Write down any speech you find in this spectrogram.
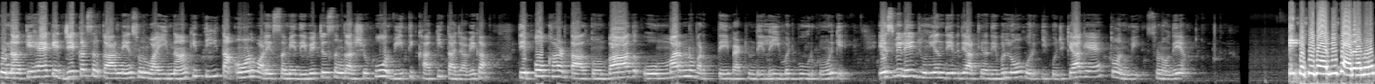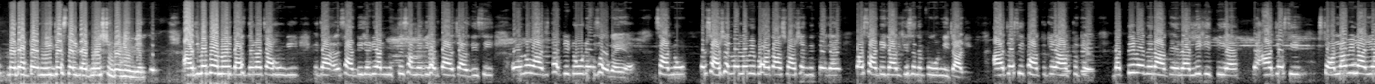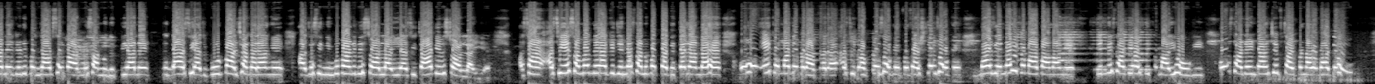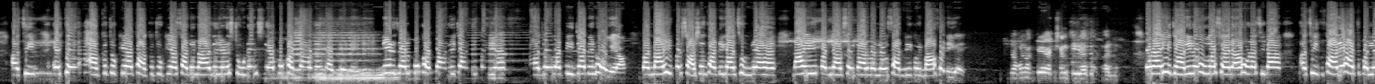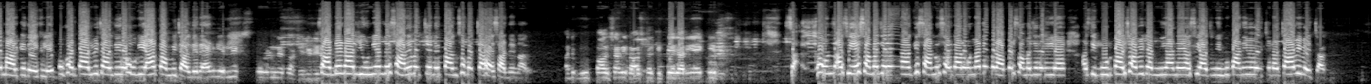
ਉਹਨਾਂ ਕਿਹਾ ਕਿ ਜੇਕਰ ਸਰਕਾਰ ਨੇ ਸੁਣਵਾਈ ਨਾ ਕੀਤੀ ਤਾਂ ਆਉਣ ਵਾਲੇ ਸਮੇਂ ਦੇ ਵਿੱਚ ਸੰਘਰਸ਼ ਹੋਰ ਵੀ ਤਿੱਖਾ ਕੀਤਾ ਜਾਵੇਗਾ। ਤੇ ਭੁੱਖ ਹੜਤਾਲ ਤੋਂ ਬਾਅਦ ਉਹ ਮਰਨ ਵਰਤੇ ਬੈਠਣ ਦੇ ਲਈ ਮਜਬੂਰ ਹੋਣਗੇ। ਇਸ ਵੇਲੇ ਯੂਨੀਅਨ ਦੇ ਵਿਦਿਆਰਥੀਆਂ ਦੇ ਵੱਲੋਂ ਹੋਰ ਕੀ ਕੁਝ ਕਿਹਾ ਗਿਆ ਹੈ, ਤੁਹਾਨੂੰ ਵੀ ਸੁਣਾਉਂਦੇ ਹਾਂ। ਸਤਿ ਸ਼੍ਰੀ ਅਕਾਲ ਜੀ ਸਾਰਿਆਂ ਨੂੰ। ਮੈਂ ਡਾਕਟਰ ਅਮਨੀਤ ਜਸਟਲ ਵੈਟਨਰੀ ਸਟੂਡੈਂਟ ਯੂਨੀਅਨ ਤੋਂ। ਅੱਜ ਮੈਂ ਤੁਹਾਨੂੰ ਇਹ ਦੱਸ ਦੇਣਾ ਚਾਹੂੰਗੀ ਕਿ ਜਾ- ਸਾਡੀ ਜਿਹੜੀ ਅਨਮਿੱਥੇ ਸਮੇਂ ਦੀ ਹੜਤਾਲ ਚੱਲਦੀ ਸੀ, ਉਹਨੂੰ ਅੱਜ 32 ਡੇਜ਼ ਹੋ ਗਏ ਹੈ। ਸਾਨੂੰ ਪ੍ਰਸ਼ਾਸਨ ਵੱਲੋਂ ਵੀ ਬਹੁਤ ਆਸ਼ਵਾਸਨ ਦਿੱਤੇ ਗਏ, ਪਰ ਸਾਡੀ ਗੱਲ ਕਿਸੇ ਨੇ ਪੂਰ ਨਹੀਂ ਚਾੜੀ। ਅੱਜ ਅਸੀਂ ਥੱਕ ਕੇ, ਅੱਕ ਕੇ 32ਵੇਂ ਦਿਨ ਆ ਕੇ ਰੈਲੀ ਕੀਤੀ ਹੈ ਤੇ ਅੱਜ ਅਸੀਂ ਸਟਾਲਾਂ ਵੀ ਲਾਈਆਂ ਨੇ ਜਿਹੜੀ ਪੰਜਾਬ ਸਰਕਾਰ ਨੇ ਸਾਨੂੰ ਦਿੱਤੀਆਂ ਨੇ। ਜਿੱਦਾਂ ਅਸੀਂ ਅੱਜ ਬੂਟ ਪਾਲਸ਼ਾ ਕਰਾਂਗੇ, ਅੱਜ ਅਸੀਂ ਨਿੰਬੂ ਪਾਣੀ ਦੀ ਸਟਾਲ ਲਾਈ ਹੈ, ਅਸੀਂ ਚਾਹ ਦੀ ਵੀ ਸਟਾਲ ਲਾਈ ਹੈ। ਅਸੀਂ ਇਹ ਸਮਝਦੇ ਹਾਂ ਕਿ ਜਿੰਨਾ ਸਾਨੂੰ ਪੱਤਾ ਦਿੱਤਾ ਜਾਂਦਾ ਹੈ, ਉਹ ਇਹ ਕੰਮਾਂ ਦੇ ਬਰਾਬਰ ਹੈ। ਅਸੀਂ ਡਾਕਟਰਸ ਹੋ ਗਏ ਪ੍ਰੋਫੈਸ਼ਨਲਸ ਹੋ ਗਏ ਮੈਂ ਜਿੰਨਾ ਹੀ ਕਮਾ ਪਾਵਾਂਗੇ ਜਿੰਨੀ ਸਾਡੀ ਅੱਜ ਦੀ ਕਮਾਈ ਹੋਊਗੀ, ਉਹ ਸਾਡੇ ਇੰਟਰਨਸ਼ਿਪ ਸਟਾਈਪੈਂਡ ਨਾਲੋਂ ਵੱਧ ਹੋਊਗੀ। ਅਸੀਂ ਇੱਥੇ ਅੱਕ ਚੁੱਕੇ ਆ ਥੱਕ ਚੁੱਕੇ ਆ ਸਾਡੇ ਨਾਲ ਦੇ ਜਿਹੜੇ ਸਟੂਡੈਂਟਸ ਨੇ ਭੁੱਖ ਹੜਤਾਲ ਤੇ ਬੈਠੇ ਨੇ। ਨਿਰਜਲ ਭੁੱਖ ਹੜਤਾਲ ਦੀ ਚੱਲਦੀ ਪਈ ਹੈ। ਅੱਜ ਉਹਦਾ ਤੀਜਾ ਦਿਨ ਹੋ ਗਿਆ। ਪਰ ਨਾ ਹੀ ਪ੍ਰਸ਼ਾਸਨ ਸਾਡੀ ਗੱਲ ਸੁਣ ਰਿਹਾ ਹੈ ਨਾ ਹੀ ਪੰਜਾਬ ਸਰਕਾਰ ਵੱਲੋਂ ਸਾਡੀ ਕੋਈ ਬਾਹ ਫੜੀ ਗਈ। ਜਾਂ ਹੁਣ ਅੱਗੇ ਐਕਸ਼ਨ ਕੀ ਹੈ ਤੁਹਾਡਾ ਜੀ? ਹੁਣ ਇਹ ਜਾਰੀ ਰਹੂਗਾ ਸਰ। ਹੁਣ ਅਸੀਂ ਤਾਂ ਅਸੀਂ ਸਾਰੇ ਹੱਥ ਪੱਲੇ ਮਾਰ ਕੇ ਦੇਖ ਲਏ। ਭੁੱਖ ਹੜਤਾਲ ਵੀ ਚੱਲਦੀ ਰਹੂਗੀ ਆਹ ਕੰਮ ਵੀ ਚੱਲਦੇ ਰਹਿਣਗੇ। ਕਿੰਨੇ ਸਟੂਡੈਂਟ ਨੇ ਤੁਹਾਡੇ ਜਿਹੜੇ? ਸਾਡੇ ਨਾਲ ਯੂਨੀਅਨ ਦੇ ਸਾਰੇ ਬੱਚੇ ਨੇ 500 ਬੱਚਾ ਹੈ ਸਾਡੇ ਨਾਲ। ਅੱਜ ਬੂਟ ਪਾਲਸ਼ਾਂ ਵੀ ਖਾਸ ਕਰ ਕੀਤੀਆਂ ਜਾ ਰਹੀਆਂ, ਇਹ ਹੁਣ ਅਸੀਂ ਇਹ ਸਮਝ ਰਹੇ ਹਾਂ ਕਿ ਸਾਨੂੰ ਸਰਕਾਰ ਉਹਨਾਂ ਦੇ ਬਰਾਬਰ ਸਮਝ ਰਹੀ ਹੈ। ਅਸੀਂ ਬੂਟ ਪਾਲਸ਼ਾਂ ਵੀ ਕਰਨੀਆਂ ਨੇ, ਅਸੀਂ ਅੱਜ ਨਿੰਬੂ ਪਾਣੀ ਵੀ ਵੇਚਣਾ, ਚਾਹ ਵੀ ਵੇਚਾਂਗੇ।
